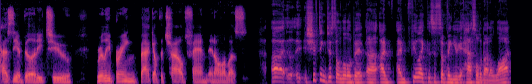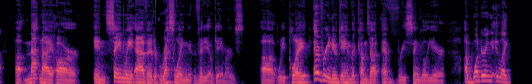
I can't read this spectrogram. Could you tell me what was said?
has the ability to really bring back out the child fan in all of us. Uh, shifting just a little bit, uh, I I feel like this is something you get hassled about a lot. Uh, Matt and I are insanely avid wrestling video gamers. Uh, we play every new game that comes out every single year. I'm wondering, eh, like,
